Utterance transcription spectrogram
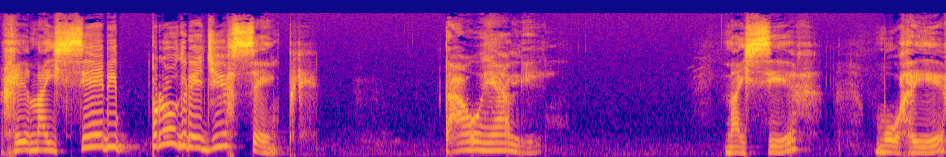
renascer e progredir sempre. Tal é a lei. Nascer, morrer,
